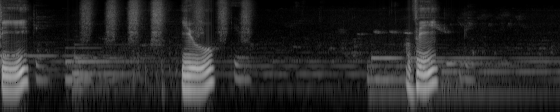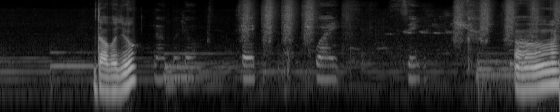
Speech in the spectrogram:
T, T, U, U, V, W, W, X, Y, Z. Ah,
